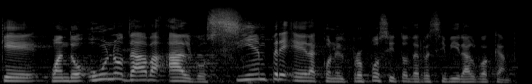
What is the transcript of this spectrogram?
que cuando uno daba algo, siempre era con el propósito de recibir algo a cambio.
